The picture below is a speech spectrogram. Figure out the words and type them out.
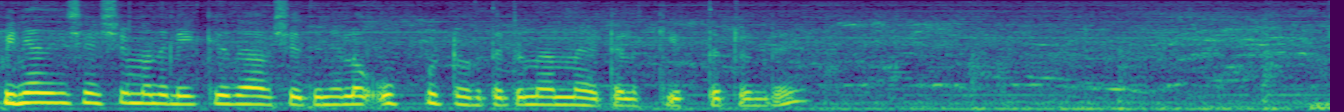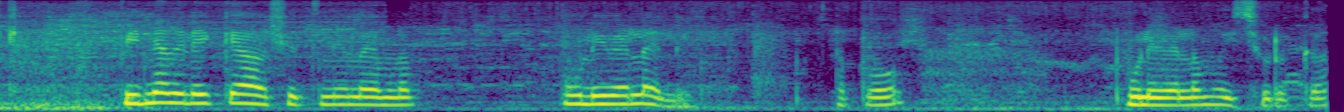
പിന്നെ അതിന് ശേഷം അതിലേക്ക് ഇത് ആവശ്യത്തിനുള്ള ഉപ്പ് ഇട്ട് കൊടുത്തിട്ട് നന്നായിട്ട് ഇളക്കി എടുത്തിട്ടുണ്ട്. പിന്നെ അതിലേക്ക് ആവശ്യത്തിനുള്ള നമ്മളെ പുളിവെള്ളമല്ലേ? അപ്പോൾ പുളിവെള്ളം ഒഴിച്ചു കൊടുക്കുക.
